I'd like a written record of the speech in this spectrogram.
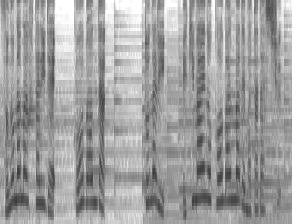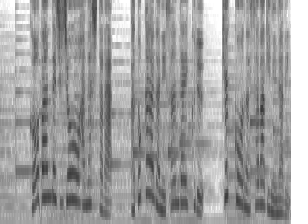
そのまま二人で交番だ。となり、駅前の交番までまたダッシュ。交番で事情を話したら、パトカーが2、3台来る結構な騒ぎになり、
